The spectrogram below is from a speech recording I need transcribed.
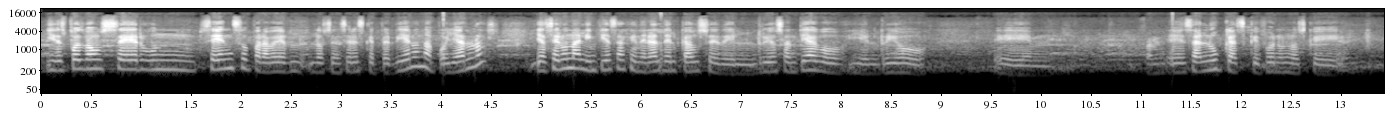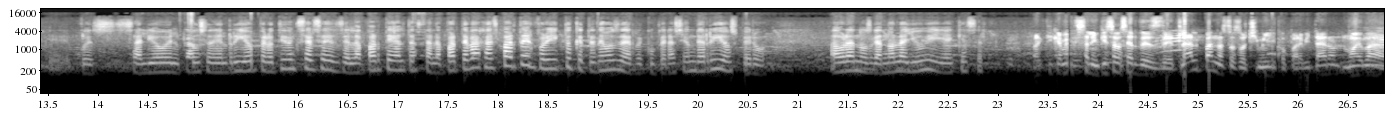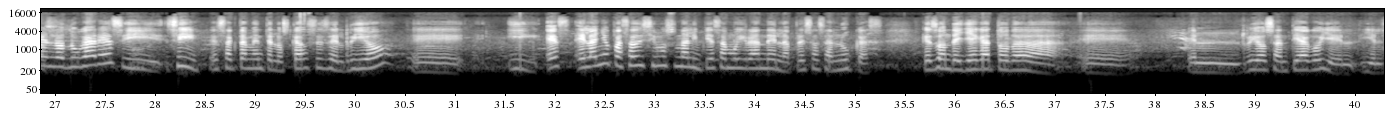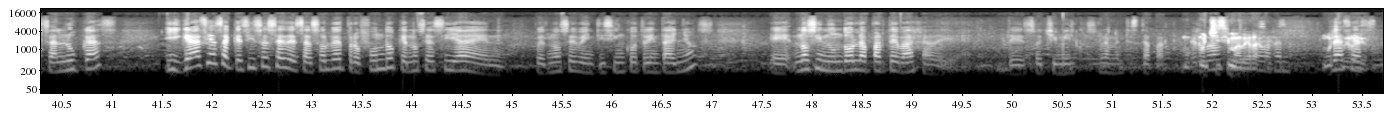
y después vamos a hacer un censo para ver los enseres que perdieron, apoyarlos y hacer una limpieza general del cauce del río Santiago y el río eh, eh, San Lucas, que fueron los que eh, pues salió el cauce del río, pero tiene que hacerse desde la parte alta hasta la parte baja. Es parte del proyecto que tenemos de recuperación de ríos, pero ahora nos ganó la lluvia y hay que hacerlo. Prácticamente esa limpieza va a ser desde Tlalpan hasta Xochimilco para evitar Sí, nuevas... en los lugares y sí, exactamente, los cauces del río. eh, y es el año pasado hicimos una limpieza muy grande en la presa San Lucas, que es donde llega toda eh, el río Santiago y el, y el San Lucas. Y gracias a que se hizo ese desasolve profundo que no se hacía en, pues no sé, 25 o 30 años, eh, nos inundó la parte baja de, de Xochimilco, solamente esta parte. Pero Muchísimas gracias. Muchas gracias.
